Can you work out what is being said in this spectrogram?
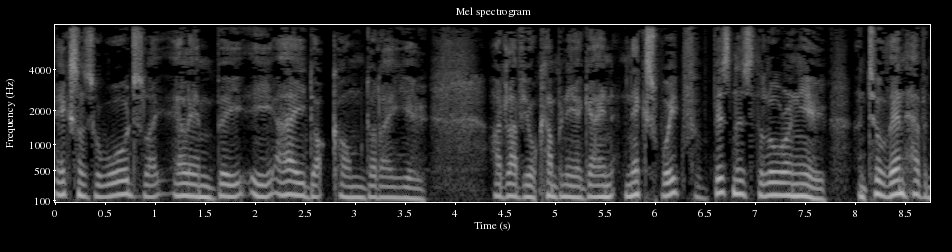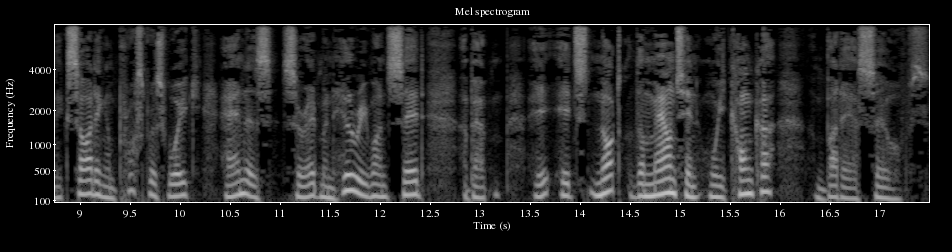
Excellence Awards, like lmbea.com.au. I'd love your company again next week for Business, the Law and You. Until then, have an exciting and prosperous week. And as Sir Edmund Hillary once said about, it's not the mountain we conquer, but ourselves.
